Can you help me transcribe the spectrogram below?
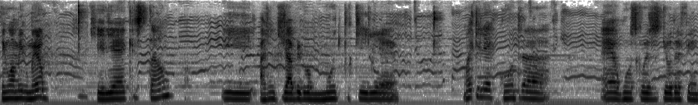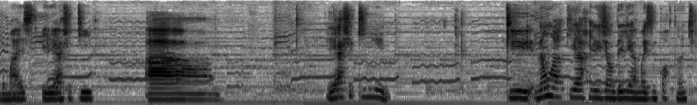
tem um amigo meu que ele é cristão e a gente já brigou muito porque ele é. Não é que ele é contra é, algumas coisas que eu defendo, mas ele acha que a. Ele acha que. Que não é que a religião dele é a mais importante,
